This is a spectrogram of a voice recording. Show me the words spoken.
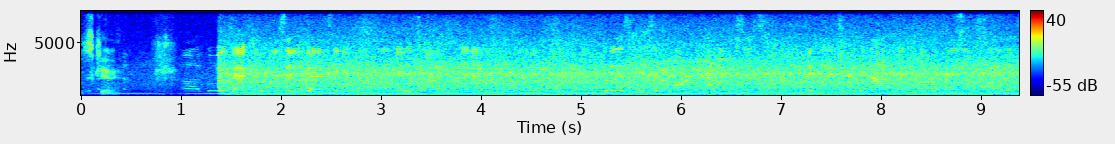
just kidding. Uh, going back to you said, you got to take it one thing at a time, and I totally But is, is it hard to have resist human nature to not like look ahead and see, like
